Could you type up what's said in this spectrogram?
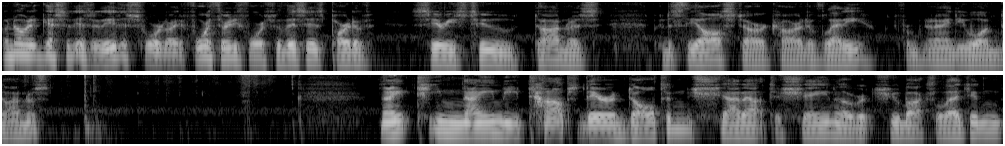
Oh, no, I guess it is. It is 434, so this is part of Series 2 Donruss, but it's the All-Star card of Letty from 91 Donruss. 1990 Topps Darren Daulton. Shout out to Shane over at Shoebox Legend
